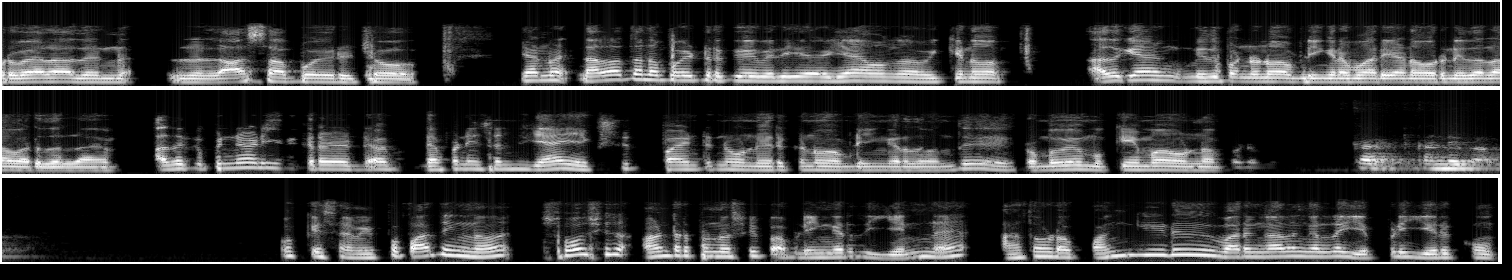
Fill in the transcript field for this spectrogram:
ஒரு வேலை அது லாஸா போயிருச்சோ? ஏன்னா நல்லா தானே போயிட்டு இருக்கு வெளியே ஏன் அவங்க விற்கணும் அதுக்கு ஏன் இது பண்ணணும் அப்படிங்கிற மாதிரியான ஒரு இதெல்லாம் வருது இல்ல அதுக்கு பின்னாடி இருக்கிற டெபனிஷன் ஏன் எக்ஸிட் பாயிண்ட்னு ஒண்ணு இருக்கணும் அப்படிங்கறது வந்து ரொம்பவே முக்கியமா ஒண்ணப்படுது கரெக்ட் கண்டிப்பா. ஓகே சார் இப்ப பாத்தீங்கன்னா சோசியல் ஆண்டர்பிரினர்ஷிப் அப்படிங்கிறது என்ன? அதோட பங்கீடு வருங்காலங்கள்ல எப்படி இருக்கும்?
